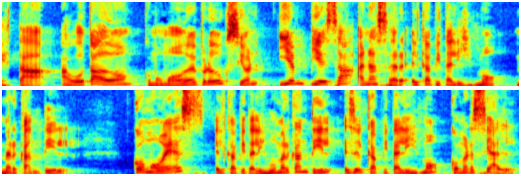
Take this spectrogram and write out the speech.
está agotado como modo de producción y empieza a nacer el capitalismo mercantil. ¿Cómo es el capitalismo mercantil? Es el capitalismo comercial,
